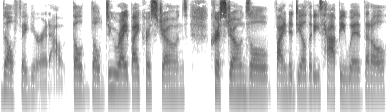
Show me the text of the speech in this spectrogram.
they'll figure it out. They'll they'll do right by Chris Jones. Chris Jones will find a deal that he's happy with that'll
